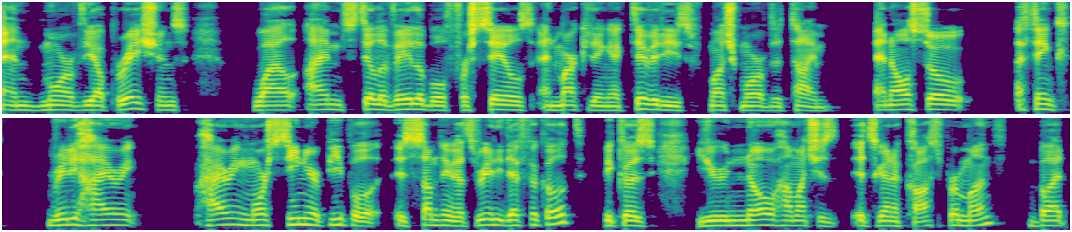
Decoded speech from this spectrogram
and more of the operations, while I'm still available for sales and marketing activities much more of the time. And also, I think really hiring hiring more senior people is something that's really difficult because you know how much is, it's going to cost per month but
